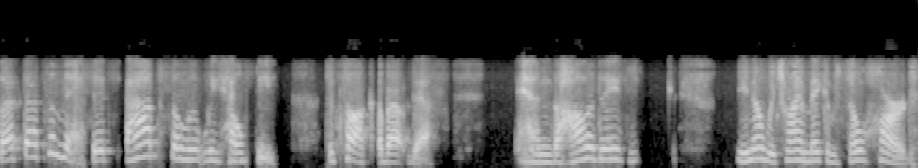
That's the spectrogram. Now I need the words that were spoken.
That that's a myth. It's absolutely healthy to talk about death. And the holidays, you know, we try and make them so hard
